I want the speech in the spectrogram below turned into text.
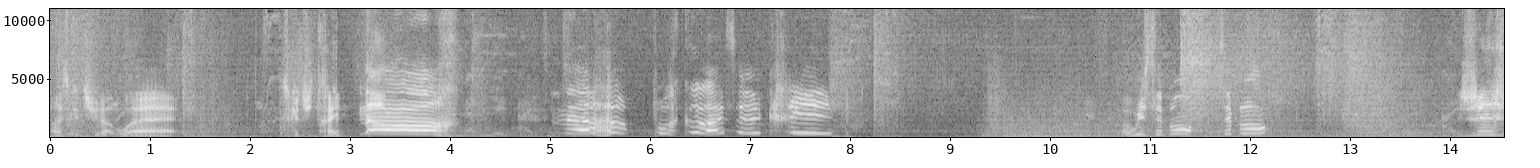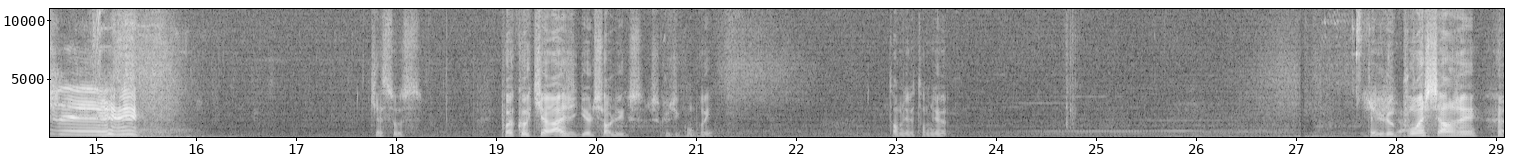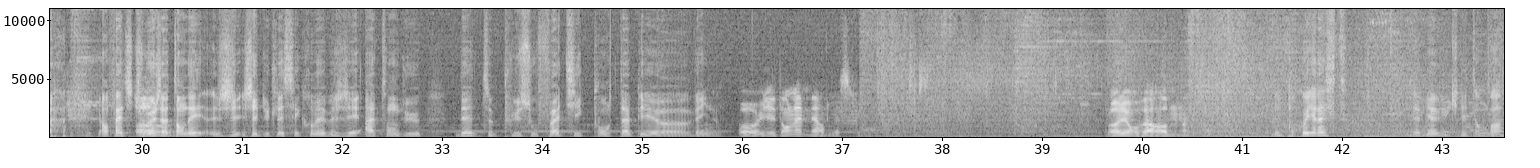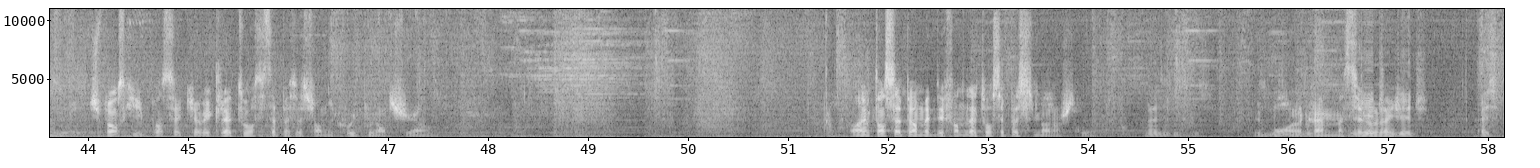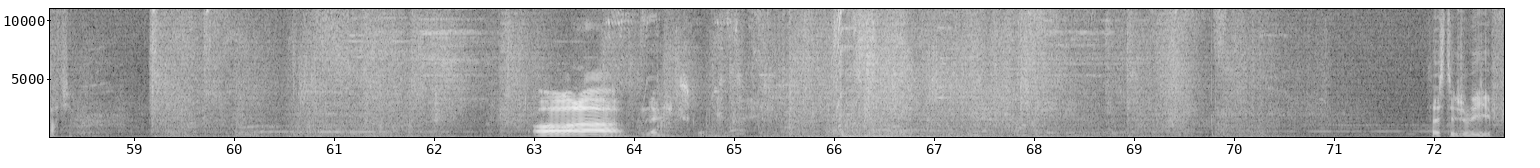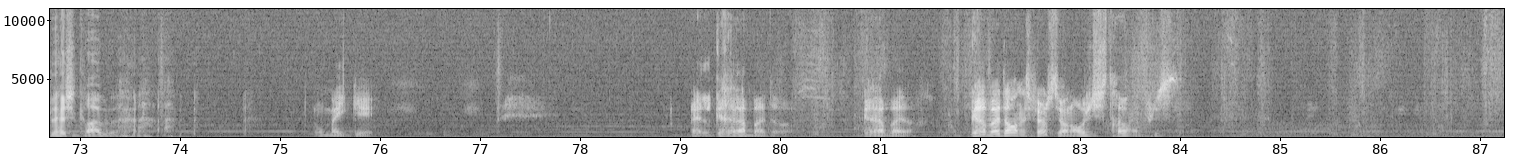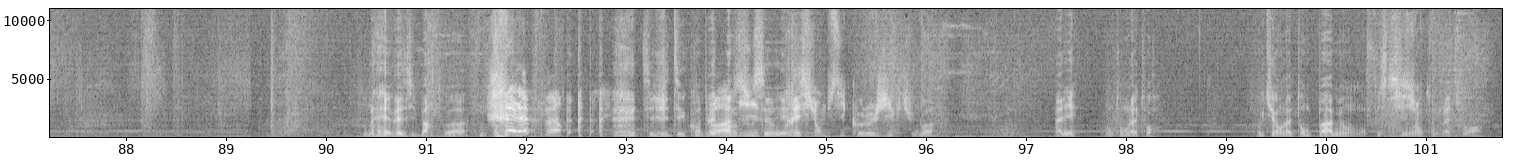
Oh, est-ce que tu l'as? Ouais. Est-ce que tu trades Non. Non Pourquoi ce cri Oh oui, c'est bon C'est bon GG Cassos. Poico qui rage, il gueule sur Lux, ce que j'ai compris. Tant mieux, tant mieux. T'as eu le point chargé En fait, si tu veux, Oh. j'attendais, j'ai dû te laisser crever, mais j'ai attendu d'être plus sous fatigue pour taper euh, Vayne. Oh, il est dans la merde là, ce truc. Bon, allez, on va à Rome maintenant. Mais pourquoi il reste? Il a bien vu qu'il était en base. Je pense qu'il pensait qu'avec la tour, si ça passait sur Nico, il pouvait en tuer un. En même temps, ça permet de défendre la tour, c'est pas si mal, hein, je trouve. Vas-y, vas-y. Mais bon, elle a quand même assez le engage. Allez, c'est parti. Oh la Lux quoi. Ça, c'était joli, flash grab. Oh my god. El Grabador. Grabador. Grabador en espagnol, c'est un enregistreur en plus. Ouais, vas-y, barre-toi. Elle a peur. J'étais complètement sous pression psychologique, tu vois. Allez, on tombe la tour. Ok, on la tombe pas, mais on, on fait style. si, on on tombe la tour. Hein.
